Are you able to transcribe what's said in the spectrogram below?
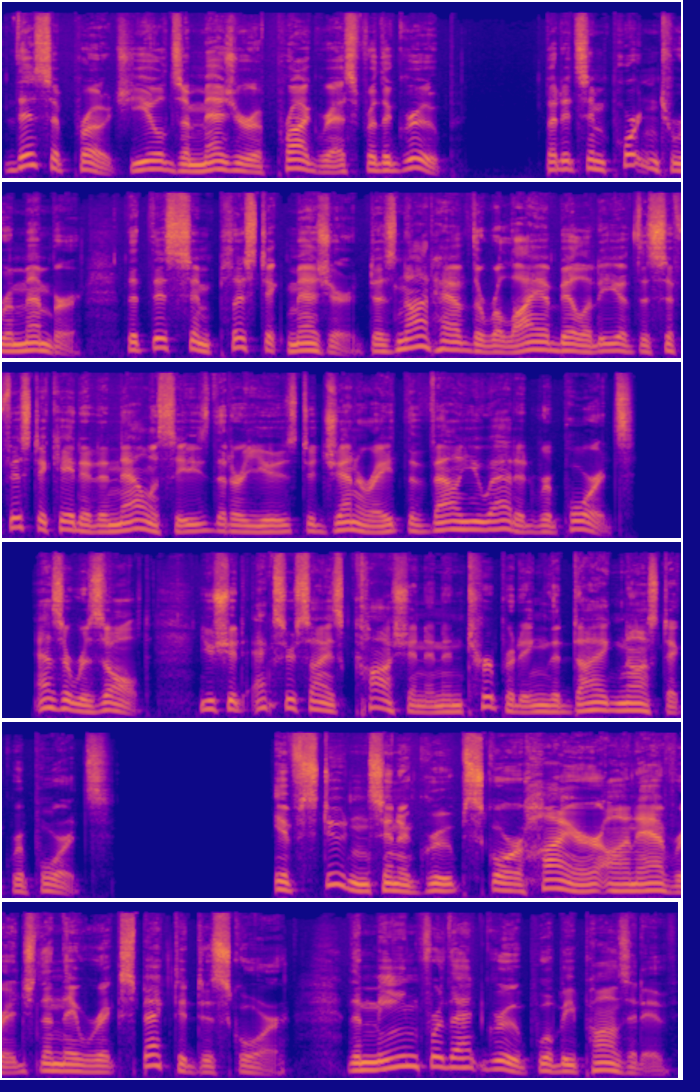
This approach yields a measure of progress for the group. But it's important to remember that this simplistic measure does not have the reliability of the sophisticated analyses that are used to generate the value added reports. As a result, you should exercise caution in interpreting the diagnostic reports. If students in a group score higher on average than they were expected to score, the mean for that group will be positive.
